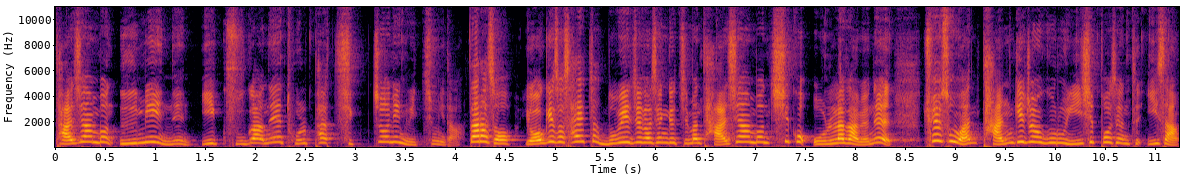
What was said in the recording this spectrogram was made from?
다시 한번 의미 있는 이 구간 구간의 돌파 직 전인 위치입니다. 따라서 여기서 살짝 노이즈가 생겼지만 다시 한번 치고 올라가면은 최소한 단기적으로 20% 이상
